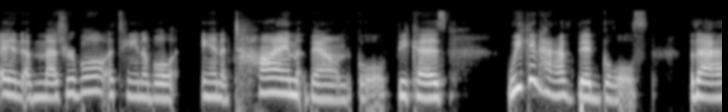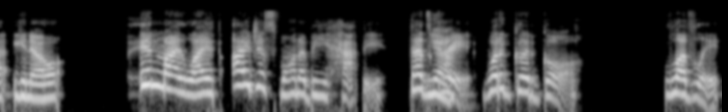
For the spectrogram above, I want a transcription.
and a measurable, attainable, and a time bound goal because we can have big goals that, you know, in my life, I just want to be happy. That's yeah. great. What a good goal. Lovely.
